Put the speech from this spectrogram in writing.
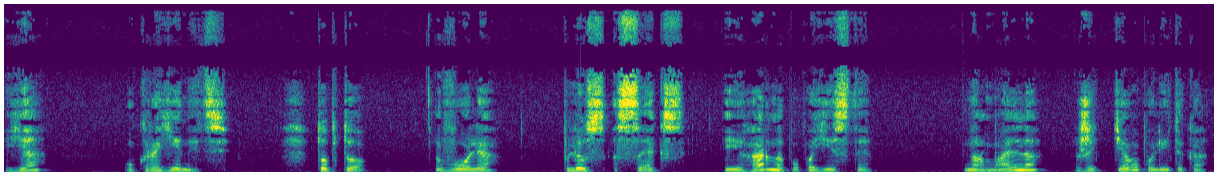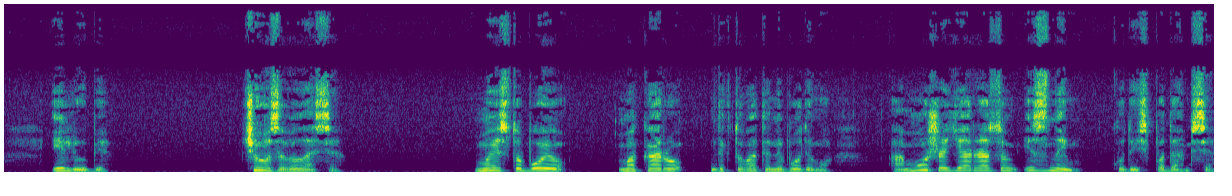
Я українець. Тобто воля плюс секс і гарно попоїсти. Нормальна життєва політика і любі. Чого завелася? Ми з тобою, Макару, диктувати не будемо, а може, я разом із ним кудись подамся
